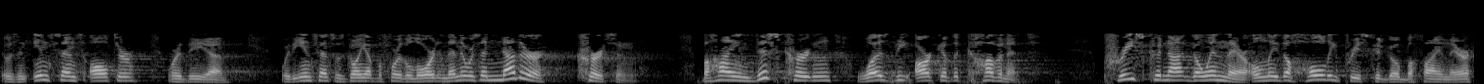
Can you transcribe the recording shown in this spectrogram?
There was an incense altar where the uh, where the incense was going up before the Lord. And then there was another curtain. Behind this curtain was the Ark of the Covenant. Priests could not go in there. Only the holy priest could go behind there,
